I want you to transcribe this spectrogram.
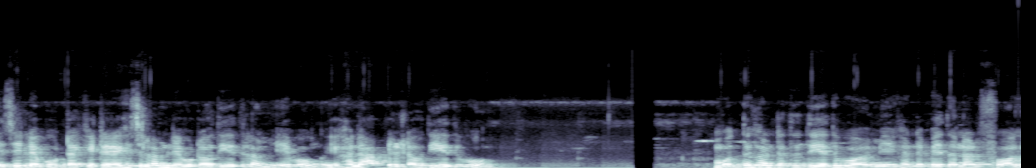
এই যে লেবুটা কেটে রেখেছিলাম, লেবুটাও দিয়ে দিলাম এবং এখানে আপেলটাও দিয়ে দেবো। মধ্যেখানটাতে দিয়ে দেবো আমি এখানে বেদানার ফল,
